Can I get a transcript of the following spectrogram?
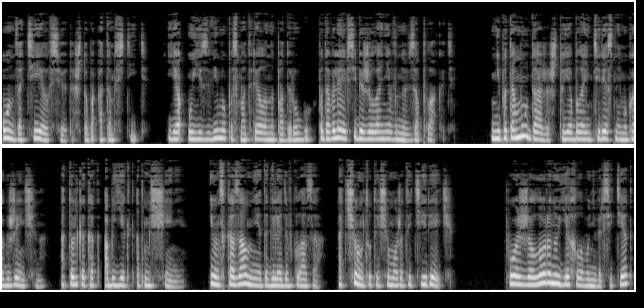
он затеял все это, чтобы отомстить. Я уязвимо посмотрела на подругу, подавляя в себе желание вновь заплакать. Не потому даже, что я была интересна ему как женщина, а только как объект отмщения. И он сказал мне это, глядя в глаза. О чем тут еще может идти речь? Позже Лорен уехала в университет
